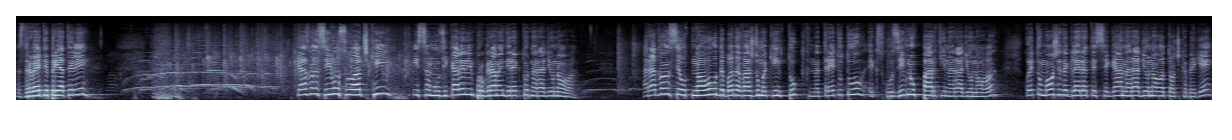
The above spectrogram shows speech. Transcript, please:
Здравейте, приятели! Казвам се Иво Солачки и съм музикален и програмен директор на Радио Нова. Радвам се отново да бъда ваш домакин тук, на третото ексклюзивно парти на Радио Нова, което може да гледате сега на radionova.bg,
